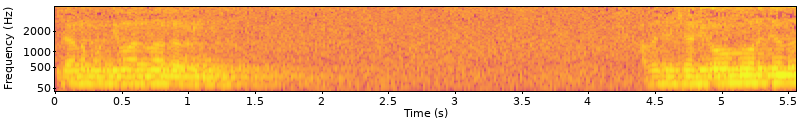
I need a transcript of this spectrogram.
ഇതാണ് ബുദ്ധിമാന്മാരുടെ കഴിവ് അവർ ക്ഷണികമെന്ന് പറഞ്ഞത്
